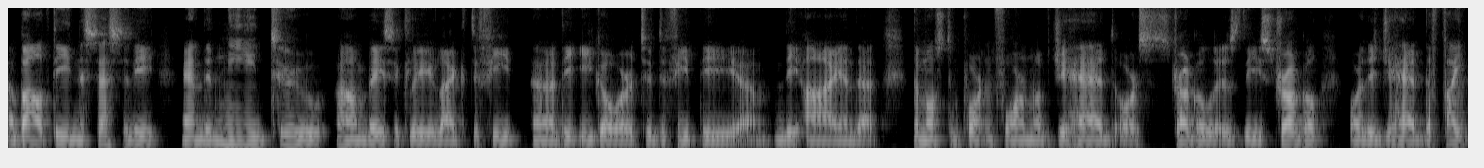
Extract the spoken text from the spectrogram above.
about the necessity and the need to um, basically like defeat uh, the ego or to defeat the um, the I, and that the most important form of jihad or struggle is the struggle or the jihad, the fight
